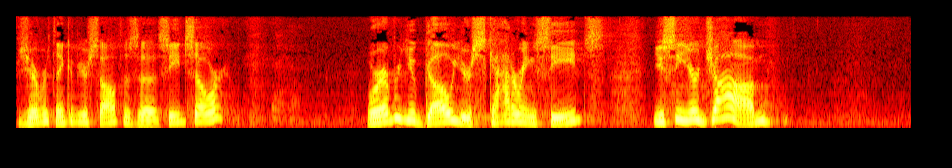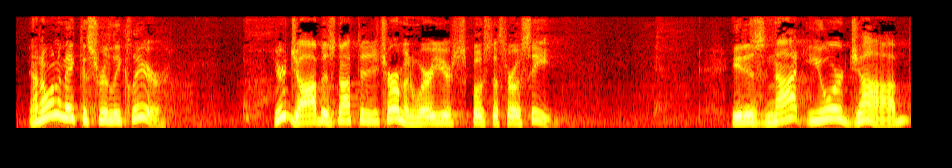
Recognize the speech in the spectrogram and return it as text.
Did you ever think of yourself as a seed sower? Wherever you go, you're scattering seeds. You see, your job, and I want to make this really clear your job is not to determine where you're supposed to throw seed. It is not your job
